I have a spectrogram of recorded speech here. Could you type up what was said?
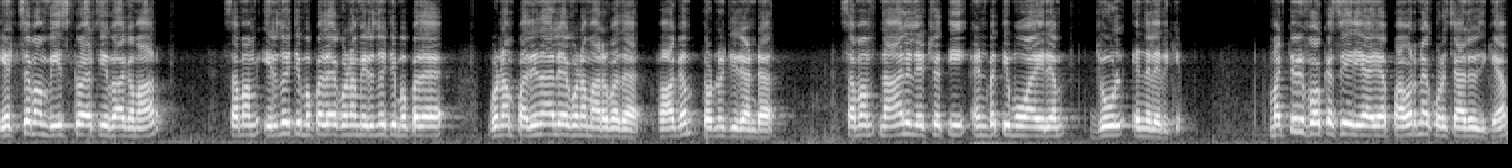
എച്ച് സമം വി സ്ക്വയർ ടി ഭാഗം ആർ സമം ഇരുന്നൂറ്റി മുപ്പത് ഗുണം ഇരുന്നൂറ്റി മുപ്പത് ഗുണം പതിനാല് ഗുണം അറുപത് ഭാഗം തൊണ്ണൂറ്റി രണ്ട് സമം നാല് ലക്ഷത്തി എൺപത്തി മൂവായിരം ജൂൾ എന്ന് ലഭിക്കും. മറ്റൊരു ഫോക്കസ് ഏരിയയായ പവറിനെ കുറിച്ച് ആലോചിക്കാം.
